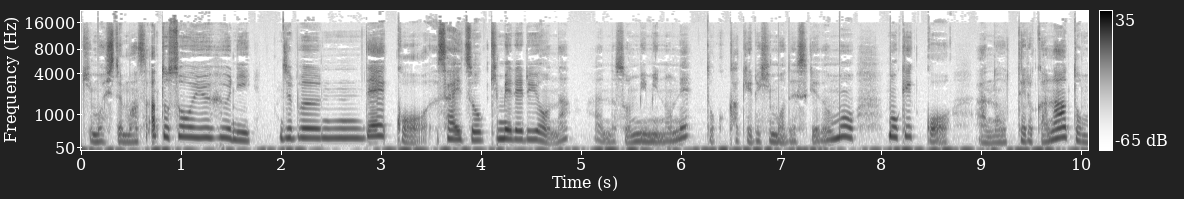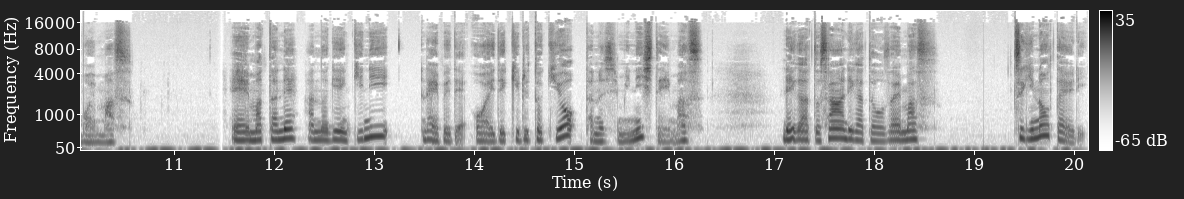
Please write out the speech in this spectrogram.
気もしてます。あとそういうふうに自分でこう、サイズを決めれるような、あの、その耳のね、とこかける紐ですけども、もう結構、あの、売ってるかなと思います。えー、またね、あの、元気にライブでお会いできる時を楽しみにしています。レガートさんありがとうございます。次のお便り。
